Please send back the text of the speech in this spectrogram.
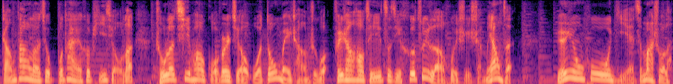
长大了就不太爱喝啤酒了，除了气泡果味酒，我都没尝试过。非常好奇自己喝醉了会是什么样子。原用户野子嘛说了，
